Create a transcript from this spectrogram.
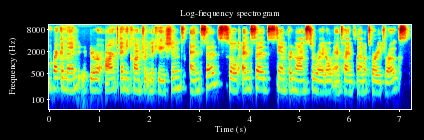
recommend if there aren't any contraindications NSAIDs. So NSAIDs stand for non-steroidal anti-inflammatory drugs.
